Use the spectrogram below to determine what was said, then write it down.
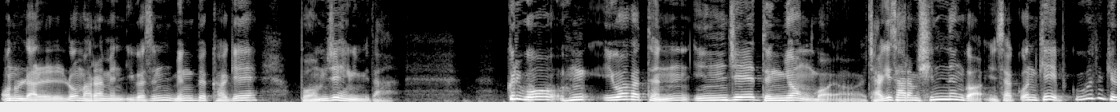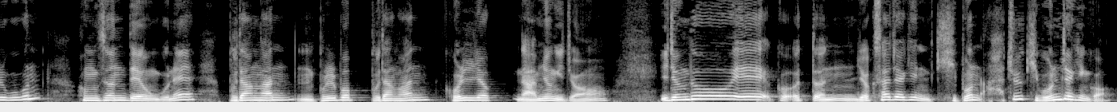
오늘날로 말하면 이것은 명백하게 범죄 행위입니다. 그리고 이와 같은 인재 등용, 뭐 자기 사람 심는 거, 인사권 개입, 그것은 결국은 흥선대원군의 부당한 음, 불법 부당한 권력 남용이죠. 이 정도의 그 어떤 역사적인 기본 아주 기본적인 거.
